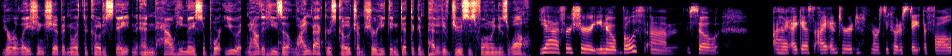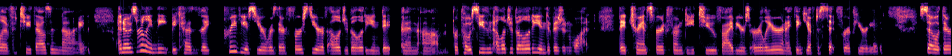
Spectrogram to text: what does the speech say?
your relationship at North Dakota State, and, and how he may support you at, now that he's a linebackers coach. I'm sure he can get the competitive juices flowing as well. Yeah, for sure. You know, both. Um, so, I, I, guess I entered North Dakota State the fall of 2009, and it was really neat because the previous year was their first year of eligibility and and um, for postseason eligibility in Division One. They transferred from D2 five years earlier, and I think you have to sit for a period. So their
